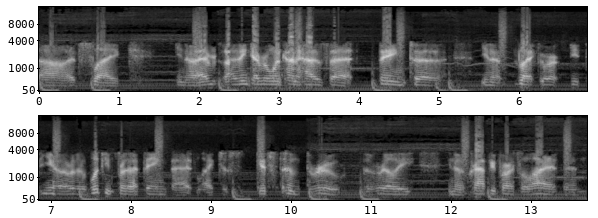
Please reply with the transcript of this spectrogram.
Uh, it's like you know, every, I think everyone kind of has that thing to, you know, like or you know, or they're looking for that thing that like just gets them through the really, you know, crappy parts of life. And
